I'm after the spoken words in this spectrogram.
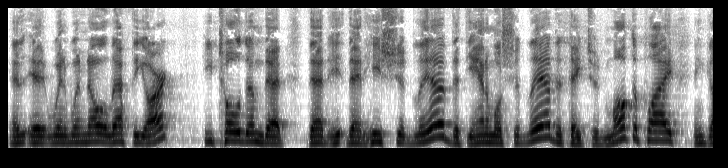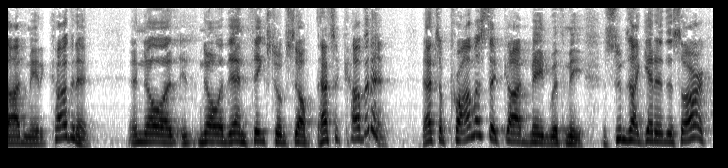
And when, when Noah left the ark, he told them that, that, he, that he should live, that the animals should live, that they should multiply, and God made a covenant. And Noah, Noah then thinks to himself, that's a covenant. That's a promise that God made with me. As soon as I get of this ark,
